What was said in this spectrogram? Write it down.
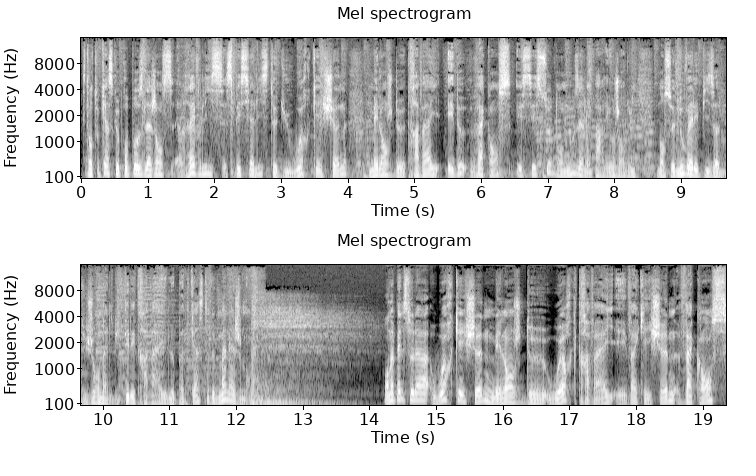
C'est en tout cas ce que propose l'agence Revlis, spécialiste du workation, mélange de travail et de vacances. Et c'est ce dont nous allons parler aujourd'hui dans ce nouvel épisode du journal du télétravail le podcast de management. On appelle cela workation, mélange de work, travail, et vacation, vacances.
